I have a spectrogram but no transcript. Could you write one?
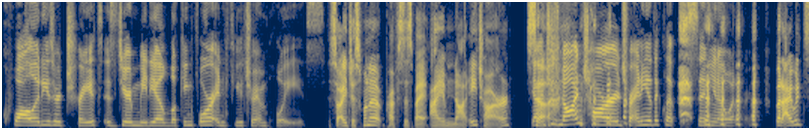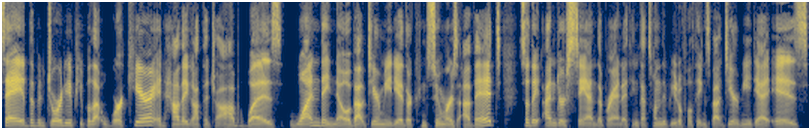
qualities or traits is Dear Media looking for in future employees? So I just want to preface this by I am not HR. So. Yeah, she's not in charge for any of the clips and you know whatever. But I would say the majority of people that work here and how they got the job was one, they know about Dear Media, they're consumers of it, so they understand the brand. I think that's one of the beautiful things about Dear Media is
